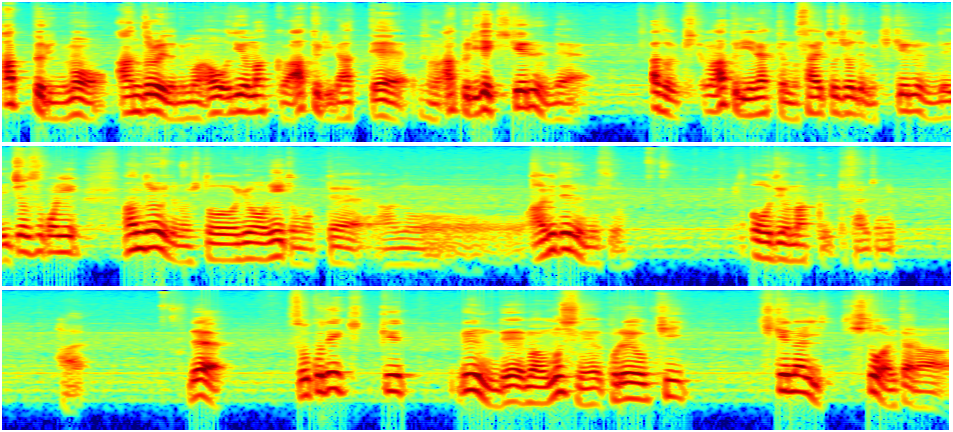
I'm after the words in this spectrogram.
Apple にも Android にも Audiomack はアプリがあってそのアプリで聞けるんであとアプリ入れなくてもサイト上でも聞けるんで一応そこにアンドロイドの人用にと思ってあのー、上げてるんですよ。オーディオマックってサイトに。はい。でそこで聞けるんで、まあ、もしねこれを聞聞けない人がいたら、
